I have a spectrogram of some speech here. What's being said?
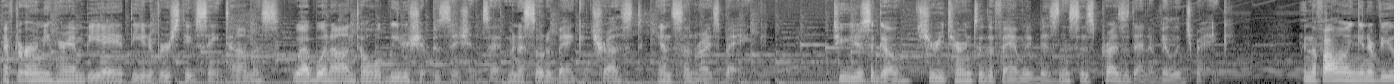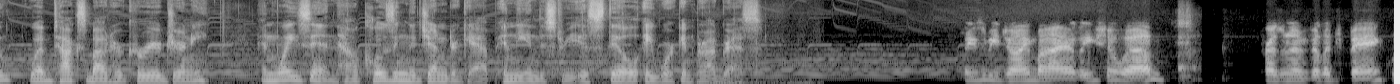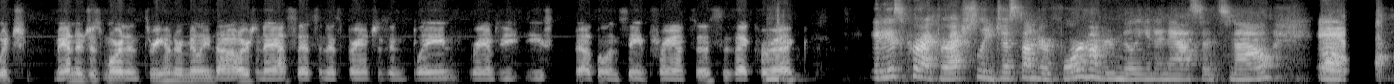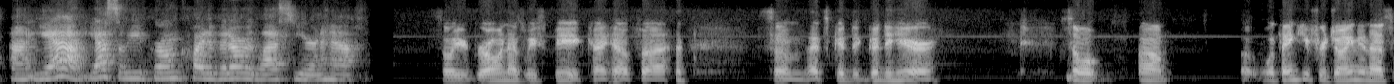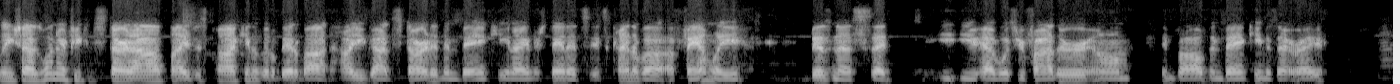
After earning her MBA at the University of St. Thomas, Webb went on to hold leadership positions at Minnesota Bank and Trust and Sunrise Bank. Two years ago, she returned to the family business as president of Village Bank. In the following interview, Webb talks about her career journey and weighs in how closing the gender gap in the industry is still a work in progress. Pleased to be joined by Alicia Webb, president of Village Bank, which manages more than $300 million in assets in its branches in Blaine, Ramsey, East Bethel, and St. Francis. Is that correct? It is correct. We're actually just under 400 million in assets now. And uh, yeah, yeah, so we've grown quite a bit over the last year and a half. So you're growing as we speak. I have uh, some, that's good to, good to hear. So um, well, thank you for joining us, Leisha. I was wondering if you could start out by just talking a little bit about how you got started in banking. I understand it's it's kind of a, a family business that you have. Was your father um, involved in banking? Is that right?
